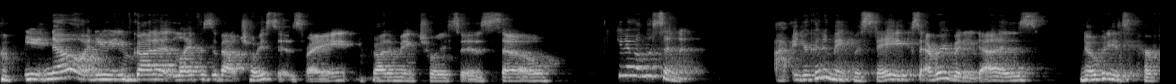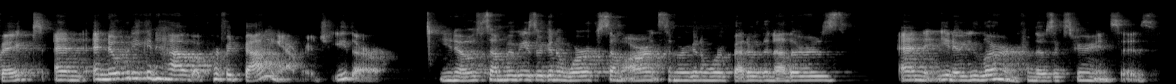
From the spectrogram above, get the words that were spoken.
you, no, and you you've got to. Life is about choices, right? You've got to make choices. So, you know, listen, you're going to make mistakes. Everybody does. Nobody's perfect, and and nobody can have a perfect batting average either. You know, some movies are going to work, some aren't. Some are going to work better than others and you know you learn from those experiences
